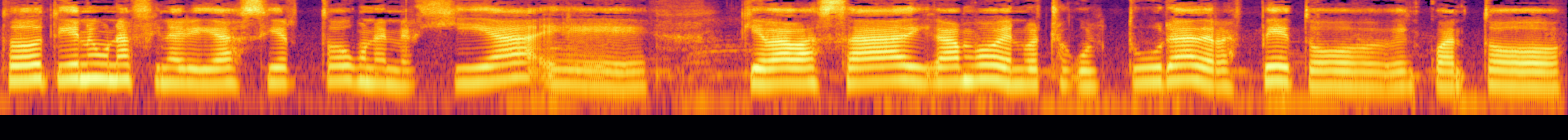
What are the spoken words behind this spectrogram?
Todo tiene una finalidad, ¿cierto? Una energía que va basada, digamos, en nuestra cultura de respeto en cuanto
